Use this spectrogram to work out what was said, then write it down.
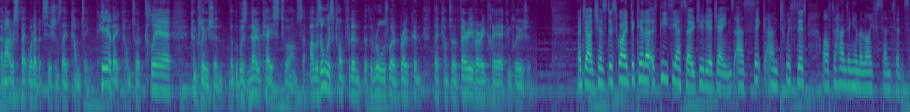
and I respect whatever decisions they've come to. Here, they've come to a clear conclusion that there was no case to answer. I was always confident that the rules weren't broken. They've come to a very, very clear conclusion. A judge has described the killer of PCSO, Julia James, as sick and twisted after handing him a life sentence.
